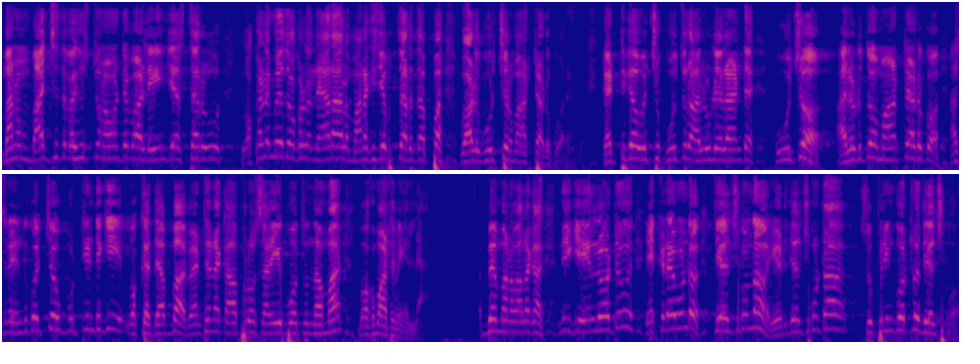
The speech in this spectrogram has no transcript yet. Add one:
మనం బాధ్యత వహిస్తున్నామంటే వాళ్ళు ఏం చేస్తారు? ఒకళ్ళ మీద ఒకళ్ళ నేరాలు మనకి చెప్తారు తప్ప వాళ్ళు కూర్చొని మాట్లాడుకోరండి. గట్టిగా వచ్చి కూతురు అల్లుడు ఎలా అంటే కూర్చో అల్లుడితో మాట్లాడుకో. అసలు ఎందుకు వచ్చావు పుట్టింటికి? ఒక దెబ్బ వెంటనే కాపురం సరిగిపోతుందమ్మా. ఒక మాట వెళ్ళా అబ్బే మనం అలాగా నీకేం లోటు? ఎక్కడే ఉండు తేల్చుకుందాం. ఏడు తేల్చుకుంటా? సుప్రీంకోర్టులో తేల్చుకో.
